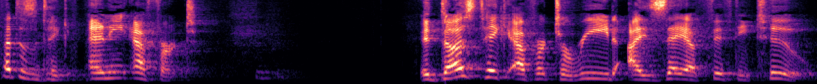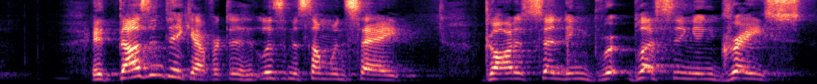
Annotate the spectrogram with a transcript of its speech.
That doesn't take any effort. It does take effort to read Isaiah 52. It doesn't take effort to listen to someone say, God is sending blessing and grace.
